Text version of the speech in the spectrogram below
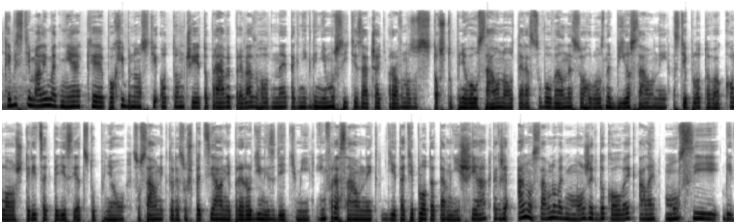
Keby ste mali mať nejaké pochybnosti o tom, či je to práve pre vás vhodné, tak nikdy nemusíte začať rovno so 100 stupňovou saunou. Teraz sú vo wellnessoch rôzne biosauny s teplotou okolo 40-50 stupňov. Sú sauny, ktoré sú špeciálne pre rodiny s deťmi, infrasauny, kde je tá teplota tam nižšia. Takže áno, saunovať môže kdokoľvek, ale musí byť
